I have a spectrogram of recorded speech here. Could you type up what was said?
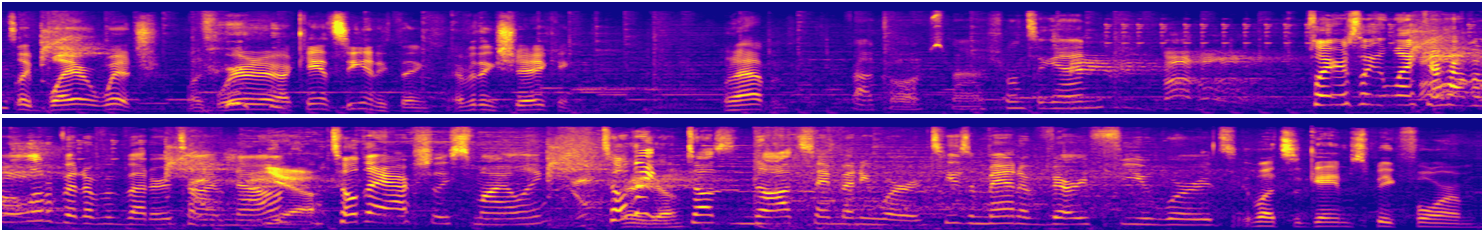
It's like Blair Witch. Like where? I can't see anything. Everything's shaking. What happened? Falco up smash once again. Players looking like they're having a little bit of a better time now. Yeah. Tilde actually smiling. Tilde does not say many words. He's a man of very few words. He lets the game speak for him.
